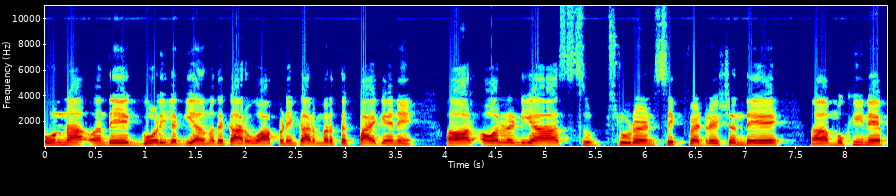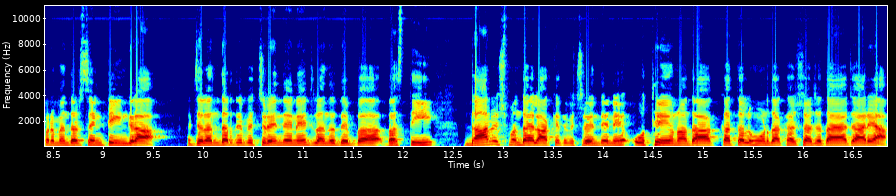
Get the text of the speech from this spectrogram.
ਉਹਨਾਂ ਦੇ ਗੋਲੀ ਲੱਗੀ ਆ। ਉਹਨਾਂ ਦੇ ਘਰ ਉਹ ਆਪਣੇ ਘਰ ਮਰਤਕ ਪਾਏ ਗਏ ਨੇ ਔਰ 올 ਇੰਡੀਆ ਸਟੂਡੈਂਟ ਸਿੱਖ ਫੈਡਰੇਸ਼ਨ ਦੇ ਮੁਖੀ ਨੇ ਪਰਮਿੰਦਰ ਸਿੰਘ ਢੀਂਗਰਾ। ਜਲੰਧਰ ਦੇ ਵਿੱਚ ਰਹਿੰਦੇ ਨੇ ਜਲੰਧਰ ਦੇ ਬ- ਬਸਤੀ ਦਾਨਿਸ਼ਮੰਦਾ ਇਲਾਕੇ ਦੇ ਵਿੱਚ ਰਹਿੰਦੇ ਨੇ ਉੱਥੇ ਉਹਨਾਂ ਦਾ ਕਤਲ ਹੋਣ ਦਾ ਖਦਸ਼ਾ ਜਤਾਇਆ ਜਾ ਰਿਹਾ।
